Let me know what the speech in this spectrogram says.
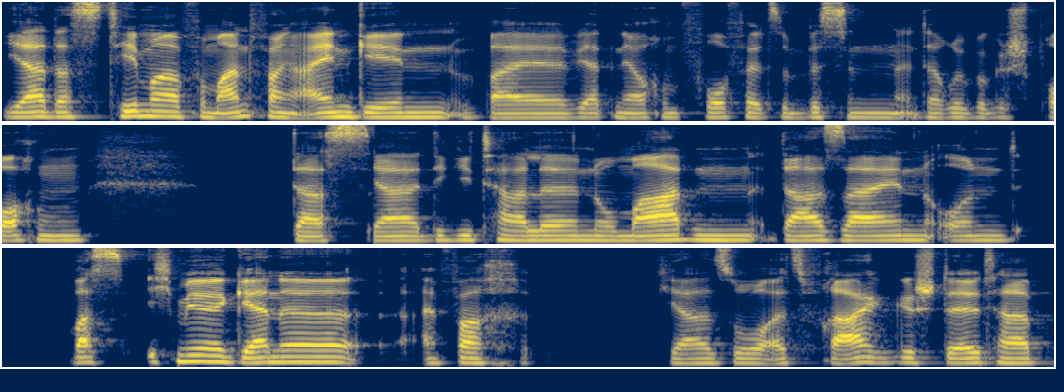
ja, das Thema vom Anfang eingehen, weil wir hatten ja auch im Vorfeld so ein bisschen darüber gesprochen, dass ja digitale Nomaden da sein und was ich mir gerne einfach ja so als Frage gestellt habe,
